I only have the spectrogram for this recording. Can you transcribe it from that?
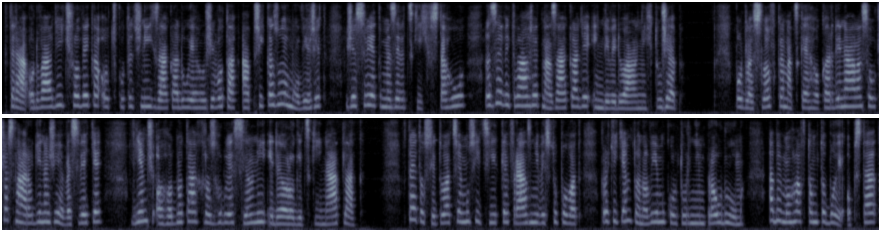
která odvádí člověka od skutečných základů jeho života a přikazuje mu věřit, že svět mezilidských vztahů lze vytvářet na základě individuálních tužeb. Podle slov kanadského kardinála současná rodina žije ve světě, v němž o hodnotách rozhoduje silný ideologický nátlak. V této situaci musí církev rázně vystupovat proti těmto novým kulturním proudům. Aby mohla v tomto boji obstát,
